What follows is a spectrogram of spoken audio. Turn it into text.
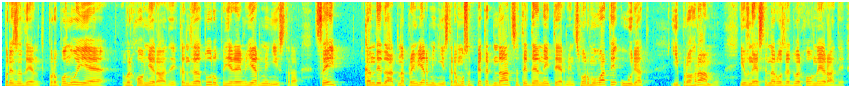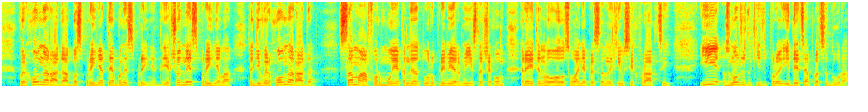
президент пропонує Верховній Раді кандидатуру прем'єр-міністра, цей кандидат на прем'єр-міністра мусить 15-денний термін сформувати уряд. І програму, і внести на розгляд Верховної Ради. Верховна Рада або сприйняти, або не сприйняти. Якщо не сприйняла, тоді Верховна Рада сама формує кандидатуру прем'єр-міністра шляхом рейтингового голосування представників всіх фракцій. І знову ж таки йде ця процедура.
